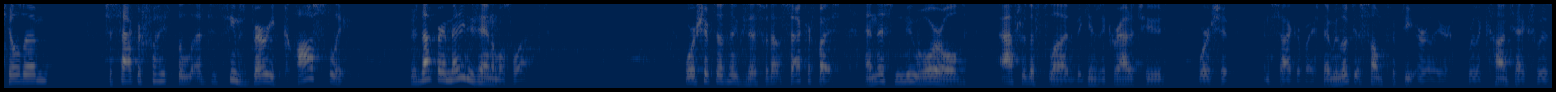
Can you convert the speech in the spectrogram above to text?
kill them to sacrifice the. It seems very costly. There's not very many of these animals left. Worship doesn't exist without sacrifice. And this new world after the flood begins with gratitude, worship, and sacrifice. Now, we looked at Psalm 50 earlier, where the context was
